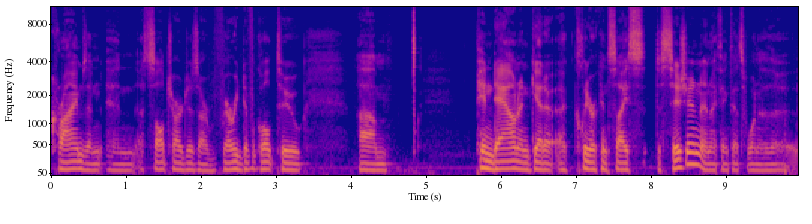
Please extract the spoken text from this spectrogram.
crimes and, and assault charges are very difficult to um, pin down and get a, a clear, concise decision. And I think that's one of the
